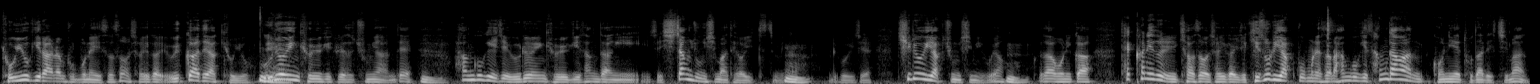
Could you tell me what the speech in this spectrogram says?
교육이라는 부분에 있어서 저희가 의과대학 교육, 네. 의료인 네. 교육이 그래서 중요한데 음. 한국에 이제 의료인 교육이 상당히 이제 시장 중심화되어 있습니다. 음. 그리고 이제 치료의학 중심이고요. 음. 그러다 보니까 테크닉을 익혀서 저희가 이제 기술의학 부분에서는 한국이 상당한 권위에 도달했지만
